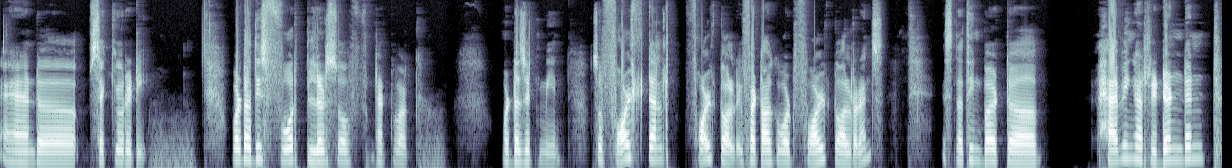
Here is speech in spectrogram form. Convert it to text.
and uh, security. What are these four pillars of network? What does it mean? So fault fault tol if i talk about fault tolerance it's nothing but uh, having a redundant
